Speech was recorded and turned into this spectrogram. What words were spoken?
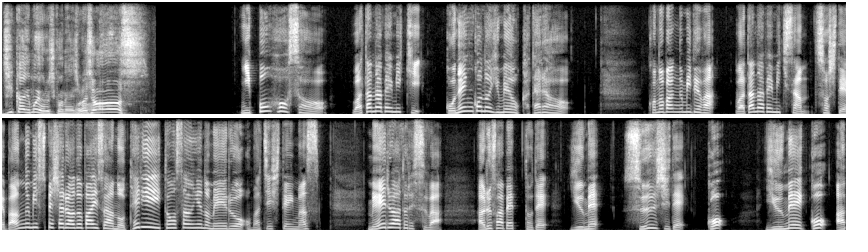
次回もよろしくお願いします。ます。日本放送渡辺美希5年後の夢を語ろう。この番組では渡辺美希さんそして番組スペシャルアドバイザーのテリー伊藤さんへのメールをお待ちしています。メールアドレスはアルファベットで夢数字で5夢5アッ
